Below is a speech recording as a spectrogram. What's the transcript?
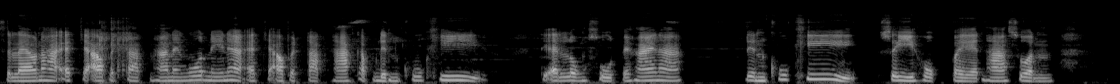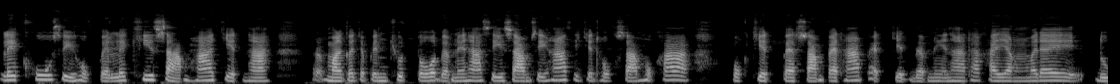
เสร็จแล้วนะคะแอดจะเอาไปตัดนะคะในงวดนี้เนี่ยแอดจะเอาไปตัดนะคะกับเด่นคู่ขี้ที่แอดลงสูตรไปให้นะ เด่นคู่ขี้ สี่หกแปดนะคะส่วนเลขคู่สี่หกเป็นเลขขี้สามห้าเจ็ดนะคะมันก็จะเป็นชุดโต๊ดแบบนี้นะคะสี่สามสี่ห้าสี่เจ็ดหกสามหกห้าหกเจ็ดแปดสามแปดห้าแปดเจ็ดแบบนี้นะคะถ้าใครยังไม่ได้ดู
